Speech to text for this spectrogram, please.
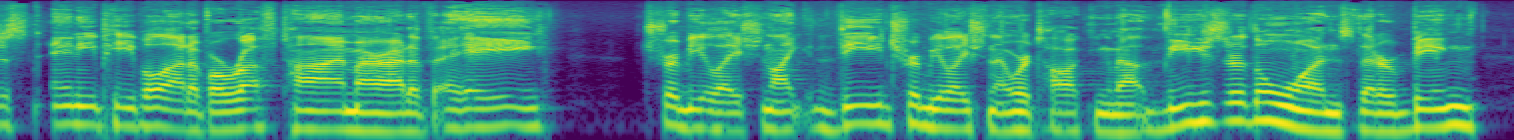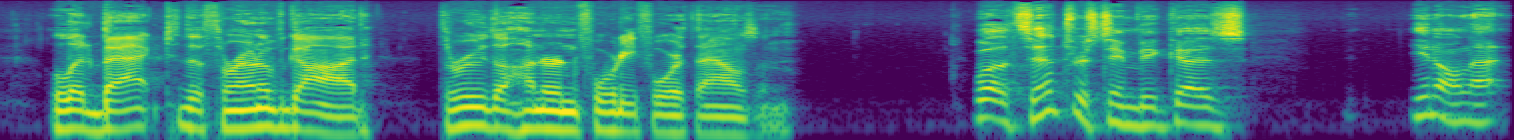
just any people out of a rough time or out of a tribulation, like the tribulation that we're talking about. These are the ones that are being led back to the throne of God through the 144,000. Well, it's interesting because, you know, not,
